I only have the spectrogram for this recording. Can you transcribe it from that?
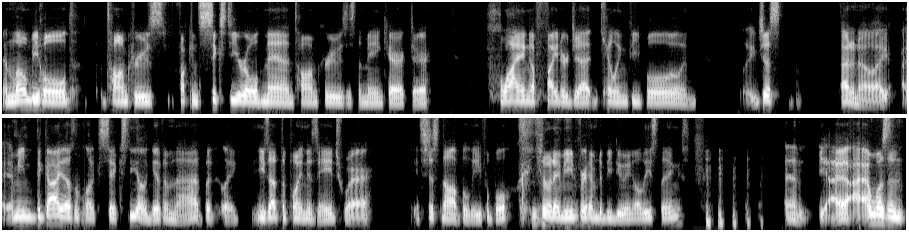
And lo and behold, Tom Cruise, fucking 60 year old man, Tom Cruise is the main character, flying a fighter jet, killing people, and like just I don't know. I I mean, the guy doesn't look 60. I'll give him that, but like he's at the point in his age where it's just not believable. you know what I mean? For him to be doing all these things. and yeah, I I wasn't.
